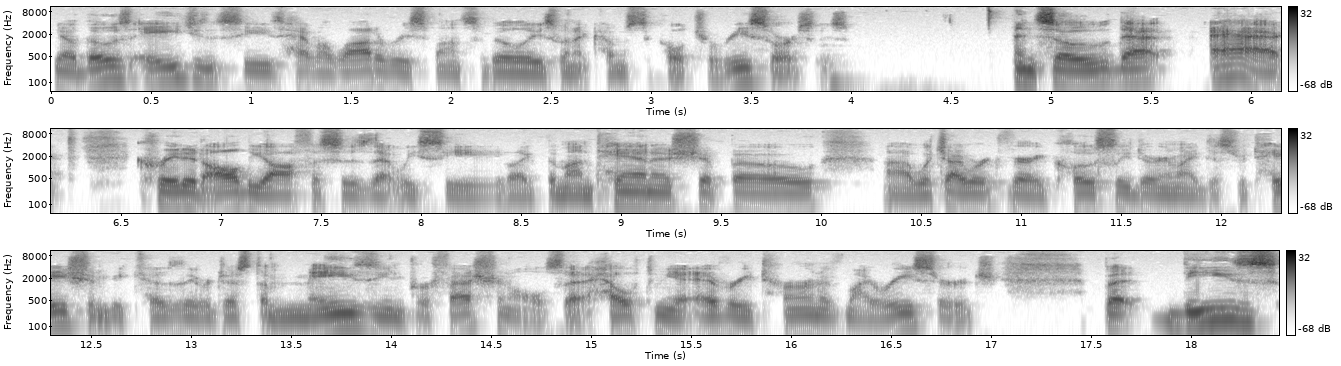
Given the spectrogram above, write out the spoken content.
You know, those agencies have a lot of responsibilities when it comes to cultural resources. And so that act created all the offices that we see, like the Montana SHPO, uh, which I worked very closely during my dissertation because they were just amazing professionals that helped me at every turn of my research. But these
